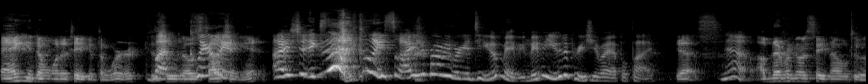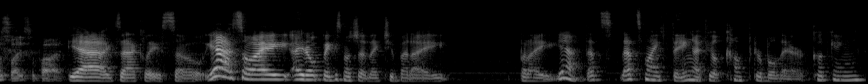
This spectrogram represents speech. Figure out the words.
And you don't want to take it to work because who knows clearly- touching it. I should exactly. So I should probably bring it to you. Maybe, maybe you'd appreciate my apple pie. Yes. Yeah. I'm never going to say no to a slice of pie. Yeah, exactly. So yeah, so I I don't bake as much as I'd like to, but I, but I yeah, that's that's my thing. I feel comfortable there. Cooking,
